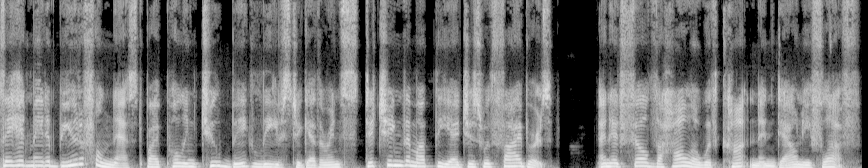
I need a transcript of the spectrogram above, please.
They had made a beautiful nest by pulling two big leaves together and stitching them up the edges with fibers, and had filled the hollow with cotton and downy fluff.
